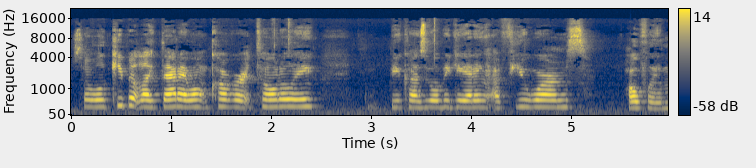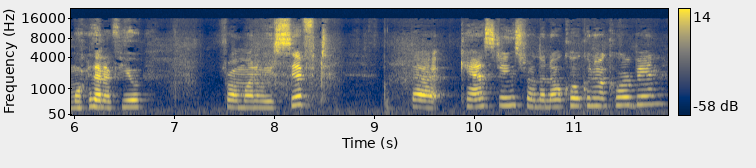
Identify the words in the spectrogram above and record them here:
So we'll keep it like that. I won't cover it totally because we'll be getting a few worms, hopefully more than a few, from when we sift the castings from the no coconut coir bin.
